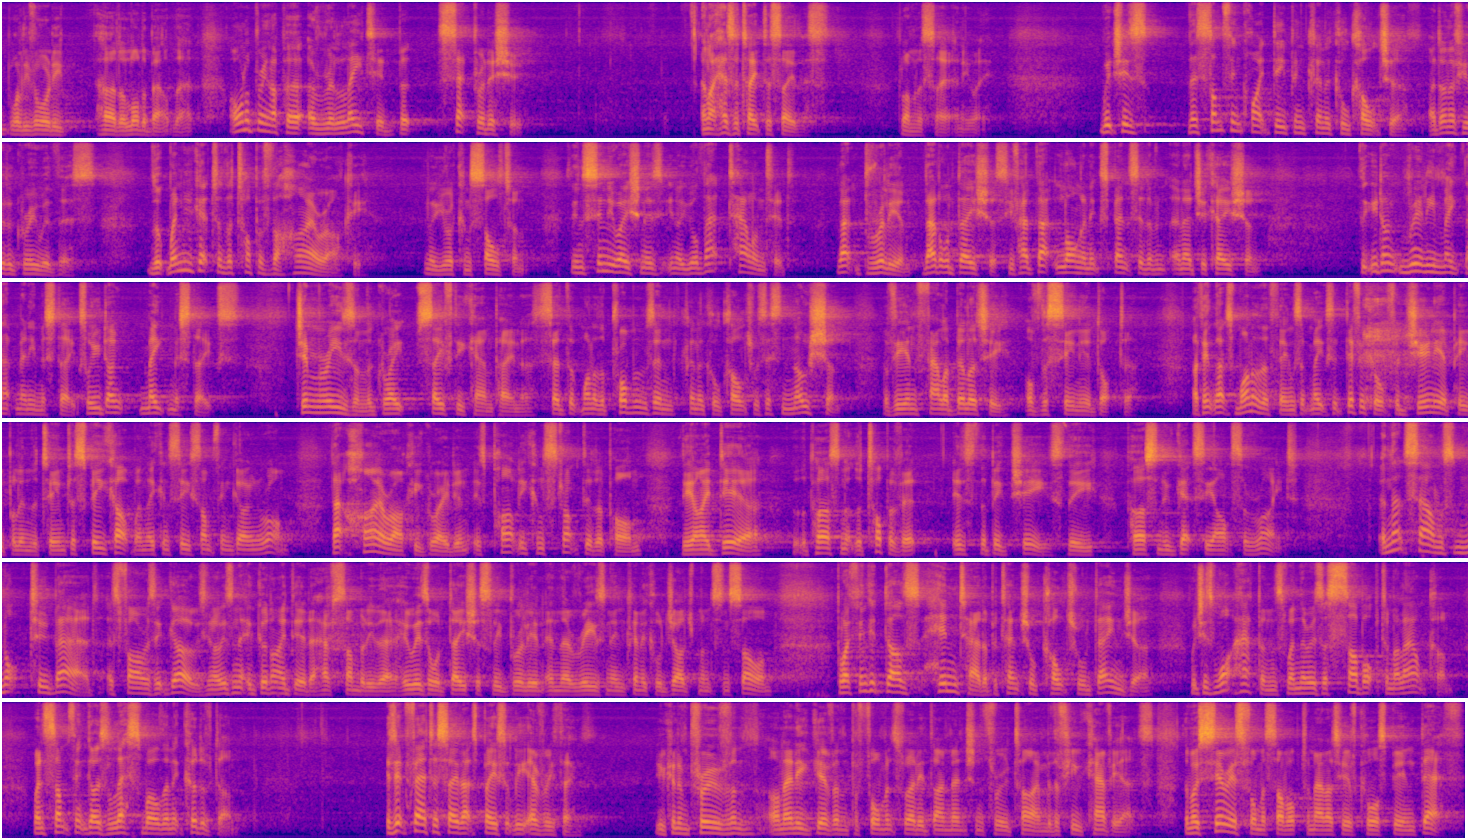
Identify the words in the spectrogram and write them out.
well, you've already heard a lot about that. I want to bring up a, a related but separate issue. And I hesitate to say this, but I'm going to say it anyway, which is there's something quite deep in clinical culture. I don't know if you'd agree with this. That when you get to the top of the hierarchy, you know, you're a consultant, the insinuation is, you know, you're that talented, that brilliant, that audacious, you've had that long and expensive an, an education, that you don't really make that many mistakes, or you don't make mistakes. Jim Reason, the great safety campaigner, said that one of the problems in clinical culture was this notion of the infallibility of the senior doctor. I think that's one of the things that makes it difficult for junior people in the team to speak up when they can see something going wrong. That hierarchy gradient is partly constructed upon the idea that the person at the top of it is the big cheese, the person who gets the answer right. And that sounds not too bad as far as it goes. You know, isn't it a good idea to have somebody there who is audaciously brilliant in their reasoning, clinical judgments, and so on? But I think it does hint at a potential cultural danger which is what happens when there is a suboptimal outcome, when something goes less well than it could have done. Is it fair to say that's basically everything? You can improve on, any given performance-related dimension through time with a few caveats. The most serious form of suboptimality, of course, being death,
